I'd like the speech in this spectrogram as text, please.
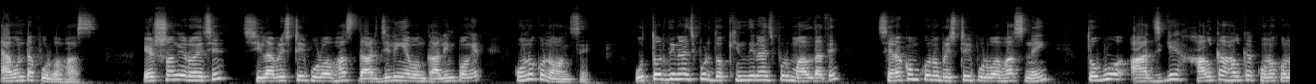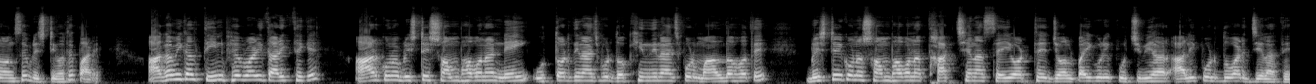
এমনটা পূর্বাভাস। এর সঙ্গে রয়েছে শিলাবৃষ্টির পূর্বাভাস দার্জিলিং এবং কালিম্পংয়ের কোনো কোনো অংশে। উত্তর দিনাজপুর, দক্ষিণ দিনাজপুর, মালদাতে সেরকম কোনো বৃষ্টির পূর্বাভাস নেই, তবুও আজকে হালকা হালকা কোনো কোনো অংশে বৃষ্টি হতে পারে। আগামীকাল তিন ফেব্রুয়ারি তারিখ থেকে আর কোনো বৃষ্টির সম্ভাবনা নেই। উত্তর দিনাজপুর, দক্ষিণ দিনাজপুর মালদহতে বৃষ্টির কোনো সম্ভাবনা থাকছে না সেই অর্থে জলপাইগুড়ি, কুচবিহার, আলিপুরদুয়ার জেলাতে।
